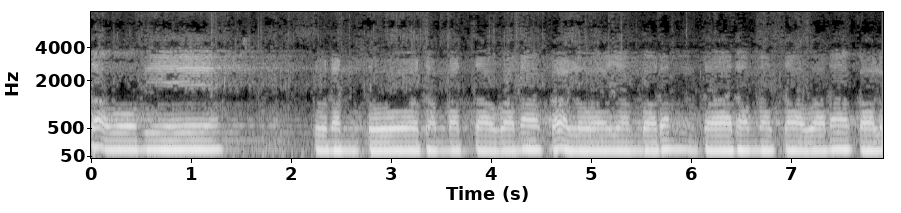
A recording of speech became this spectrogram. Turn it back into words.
ตาโอเมสุนันโตธรรมสาวนากาโลยัมบรันตาธรรมสาวนากาโล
